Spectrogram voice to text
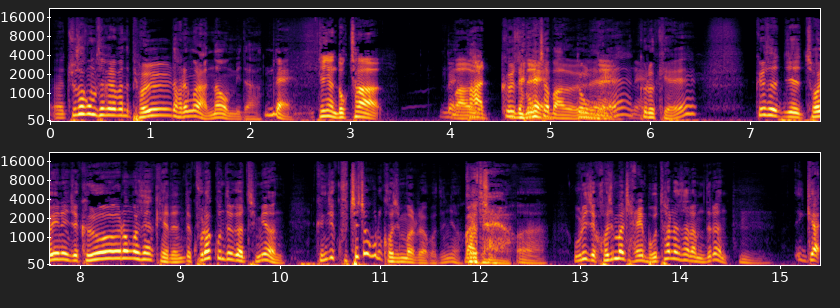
어, 주소 검색을 해봤는데 별 다른 건 안 나옵니다. 네. 그냥 녹차 네. 마을. 밭. 그래서 네. 녹차 마을 동네. 네. 네. 그렇게 그래서 이제 저희는 이제 그런 걸 생각해야 되는데 구락꾼들 같으면 굉장히 구체적으로 거짓말을 하거든요. 맞아요. 어. 우리 이제 거짓말 잘 못하는 사람들은 음. 그러니까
